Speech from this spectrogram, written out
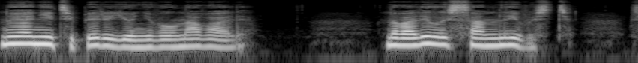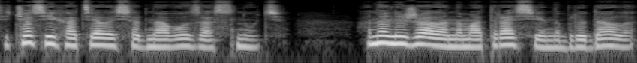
но и они теперь ее не волновали. Навалилась сонливость. Сейчас ей хотелось одного заснуть. Она лежала на матрасе и наблюдала,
